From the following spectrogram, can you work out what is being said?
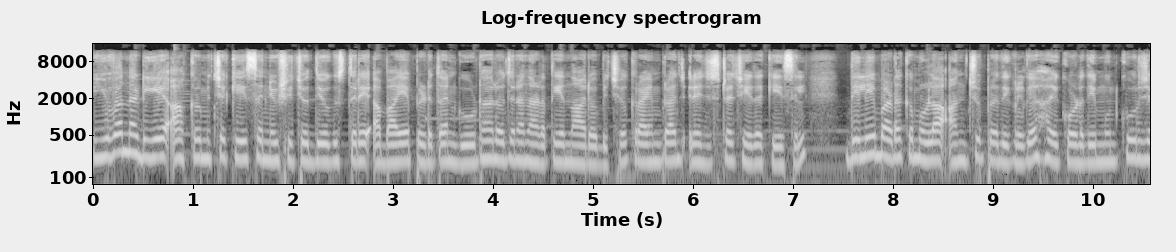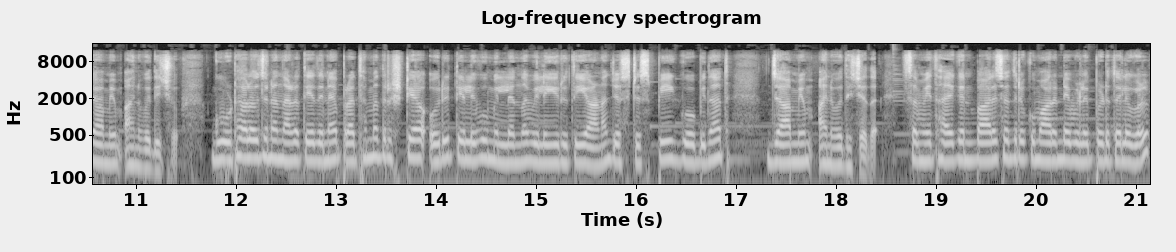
യുവനടിയെ ആക്രമിച്ച കേസ് അന്വേഷിച്ച ഉദ്യോഗസ്ഥരെ അപായപ്പെടുത്താൻ ഗൂഢാലോചന നടത്തിയെന്നാരോപിച്ച് ക്രൈംബ്രാഞ്ച് രജിസ്റ്റർ ചെയ്ത കേസിൽ ദിലീപ് അടക്കമുള്ള അഞ്ചു പ്രതികൾക്ക് ഹൈക്കോടതി മുൻകൂർ ജാമ്യം അനുവദിച്ചു. ഗൂഢാലോചന നടത്തിയതിന് പ്രഥമ ദൃഷ്ട്യാ ഒരു തെളിവുമില്ലെന്ന് വിലയിരുത്തിയാണ് ജസ്റ്റിസ് പി ഗോപിനാഥ് ജാമ്യം അനുവദിച്ചത്. സംവിധായകൻ ബാലചന്ദ്രകുമാറിന്റെ വെളിപ്പെടുത്തലുകൾ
